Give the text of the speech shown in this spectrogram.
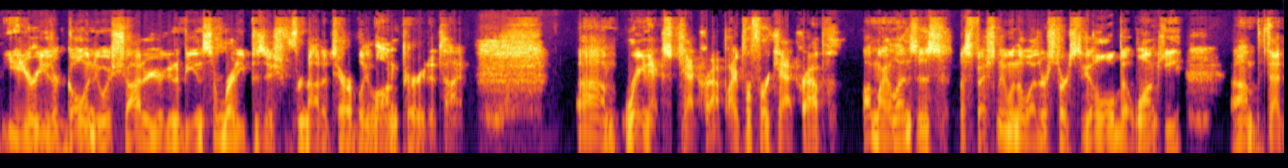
you're either going to a shot or you're going to be in some ready position for not a terribly long period of time. Um, Rain-X cat crap. I prefer cat crap on my lenses, especially when the weather starts to get a little bit wonky. Um, that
